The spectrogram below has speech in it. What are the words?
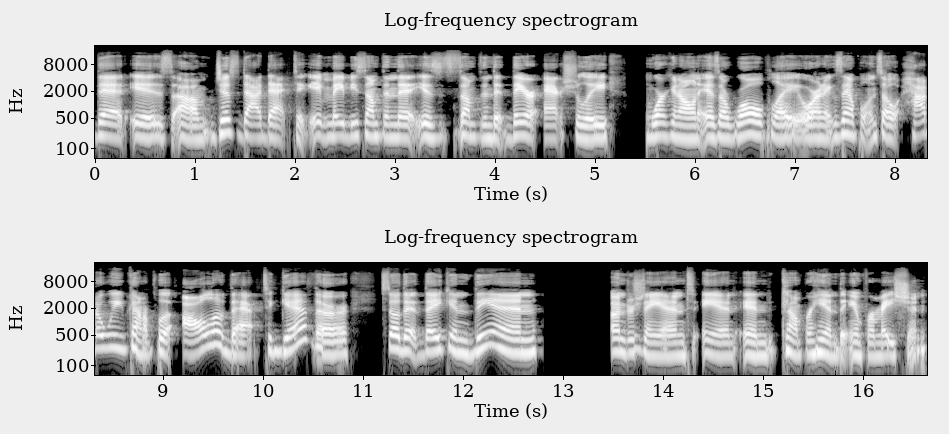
that is um, just didactic. It may be something that is something that they're actually working on as a role play or an example. And so, how do we kind of put all of that together so that they can then understand and and comprehend the information.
